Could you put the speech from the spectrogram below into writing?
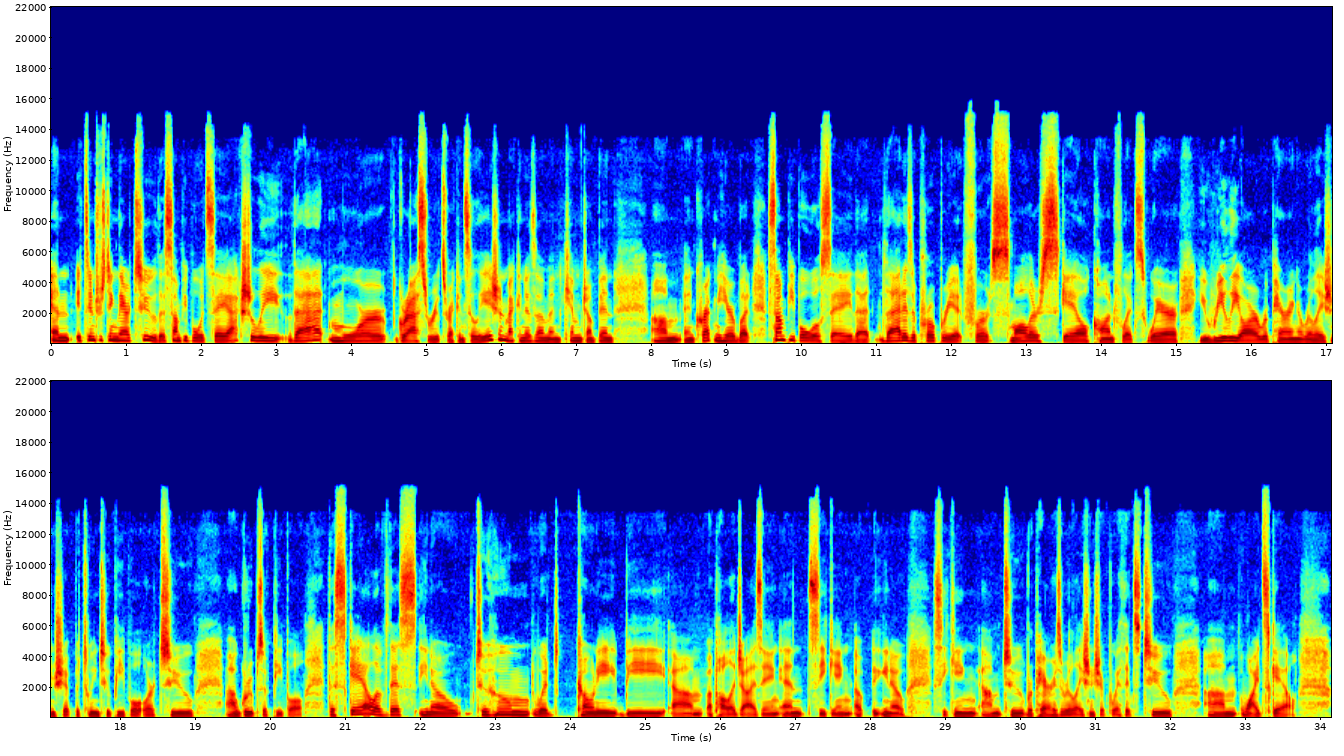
And it's interesting there too that some people would say actually that more grassroots reconciliation mechanism, and Kim jump in, um, and correct me here, but some people will say that that is appropriate for smaller scale conflicts where you really are repairing a relationship between two people or two uh, groups of people. The scale of this, you know, to whom would Kony be um, apologizing and seeking, uh, you know, seeking um, to repair his relationship with. It's too um, wide scale.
